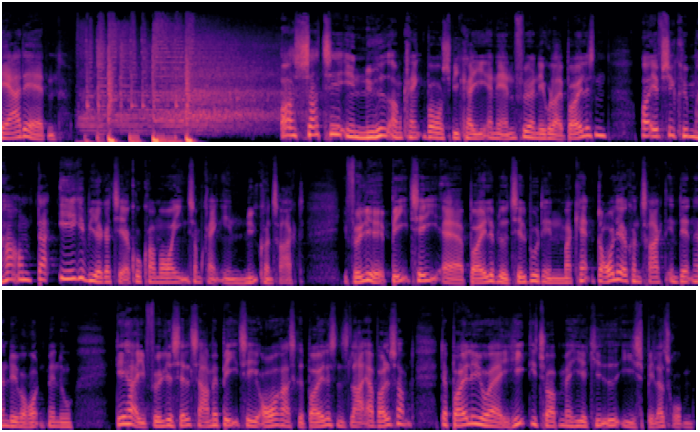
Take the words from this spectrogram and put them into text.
lærte af den. Og så til en nyhed omkring vores vikarierende anfører Nikolaj Bøjlesen og FC København, der ikke virker til at kunne komme overens omkring en ny kontrakt. Ifølge BT er Bøjle blevet tilbudt en markant dårligere kontrakt, end den han løber rundt med nu. Det har ifølge selv samme BT overrasket Bøjlesens lejr voldsomt, da Bøjle jo er helt i toppen af hierarkiet i spillertruppen.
